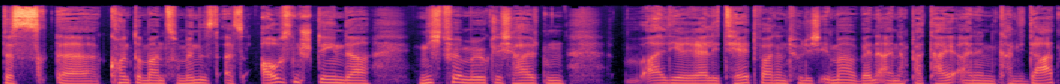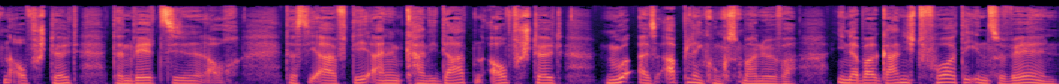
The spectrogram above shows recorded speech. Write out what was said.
Das äh, konnte man zumindest als Außenstehender nicht für möglich halten, weil die Realität war natürlich immer, wenn eine Partei einen Kandidaten aufstellt, dann wählt sie den auch. Dass die AfD einen Kandidaten aufstellt, nur als Ablenkungsmanöver, ihn aber gar nicht vorhatte, ihn zu wählen,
